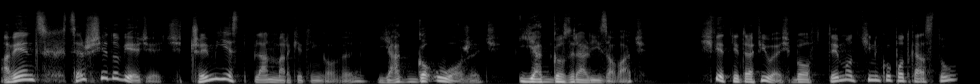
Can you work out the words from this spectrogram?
A więc chcesz się dowiedzieć, czym jest plan marketingowy, jak go ułożyć i jak go zrealizować? Świetnie trafiłeś, bo w tym odcinku podcastu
